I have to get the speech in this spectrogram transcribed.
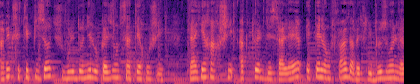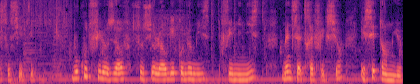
Avec cet épisode, je voulais donner l'occasion de s'interroger la hiérarchie actuelle des salaires est-elle en phase avec les besoins de la société? Beaucoup de philosophes, sociologues, économistes, féministes mènent cette réflexion et c'est tant mieux.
